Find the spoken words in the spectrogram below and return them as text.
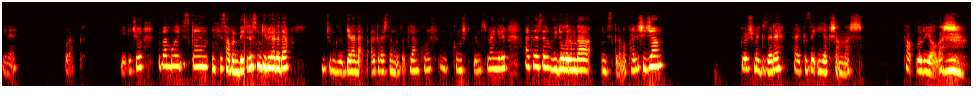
yine Burak diye geçiyor. Ve ben bu Instagram hesabını değiştiresim geliyor arada. Çünkü genelde arkadaşlarımızla falan konuş, konuştuklarımız falan geliyor. Arkadaşlar videolarımı da Instagram'a paylaşacağım. Görüşmek üzere. Herkese iyi akşamlar. Tatlı rüyalar.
